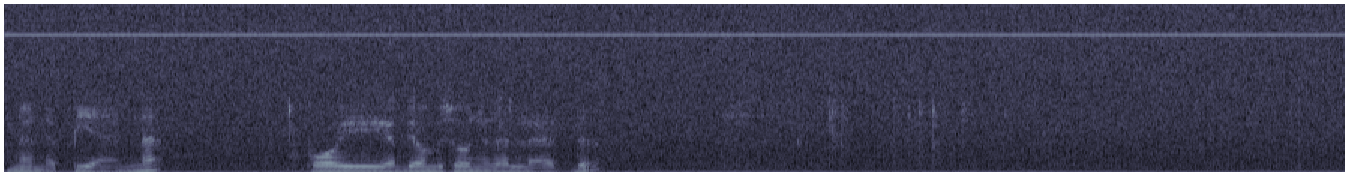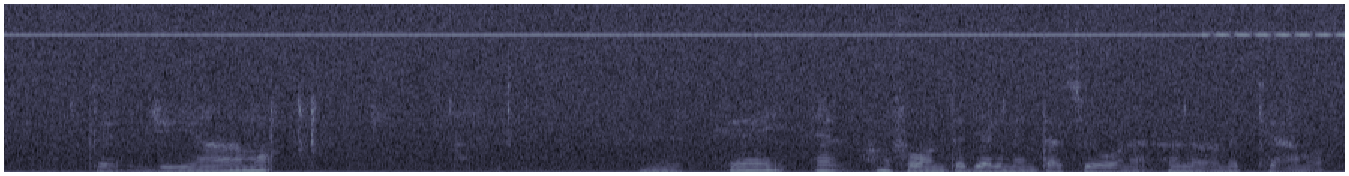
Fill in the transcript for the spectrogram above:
un NPN poi abbiamo bisogno del LED ok giriamo. Ok e una fonte di alimentazione. Allora mettiamo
